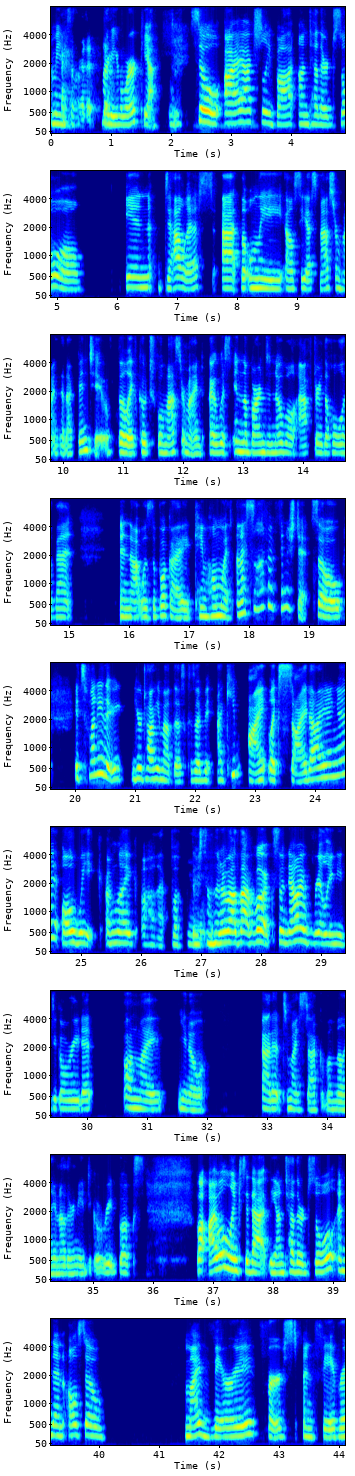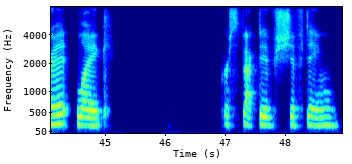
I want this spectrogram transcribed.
I mean, I have read it. Part yeah. of your work, yeah. Mm-hmm. So I actually bought Untethered Soul in Dallas at the only LCS mastermind that I've been to, the Life Coach School Mastermind. I was in the Barnes and Noble after the whole event, and that was the book I came home with, and I still haven't finished it. So it's funny that you're talking about this because I've been I keep I like side eyeing it all week. I'm like, oh, that book. There's something about that book. So now I really need to go read it on my you know add it to my stack of a million other need to go read books. But I will link to that, The Untethered Soul. And then also my very first and favorite, like perspective shifting,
